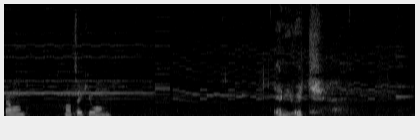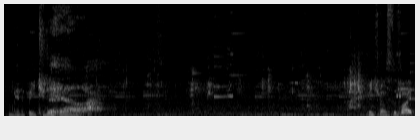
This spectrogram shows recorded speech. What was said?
Come on, I'll take you on. Damn you, Rich. I'm gonna beat you to hell. He tries to fight.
